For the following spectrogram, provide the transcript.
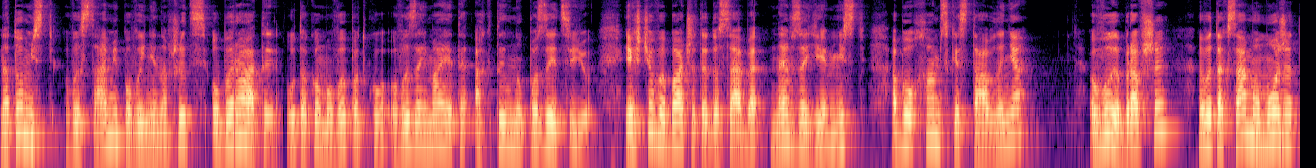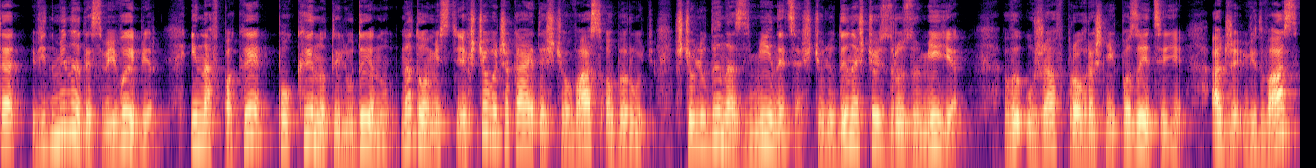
Натомість ви самі повинні навчитись обирати. У такому випадку ви займаєте активну позицію. Якщо ви бачите до себе невзаємність або хамське ставлення, вибравши, ви так само можете відмінити свій вибір і навпаки покинути людину. Натомість, якщо ви чекаєте, що вас оберуть, що людина зміниться, що людина щось зрозуміє, ви уже в програшній позиції, адже від вас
